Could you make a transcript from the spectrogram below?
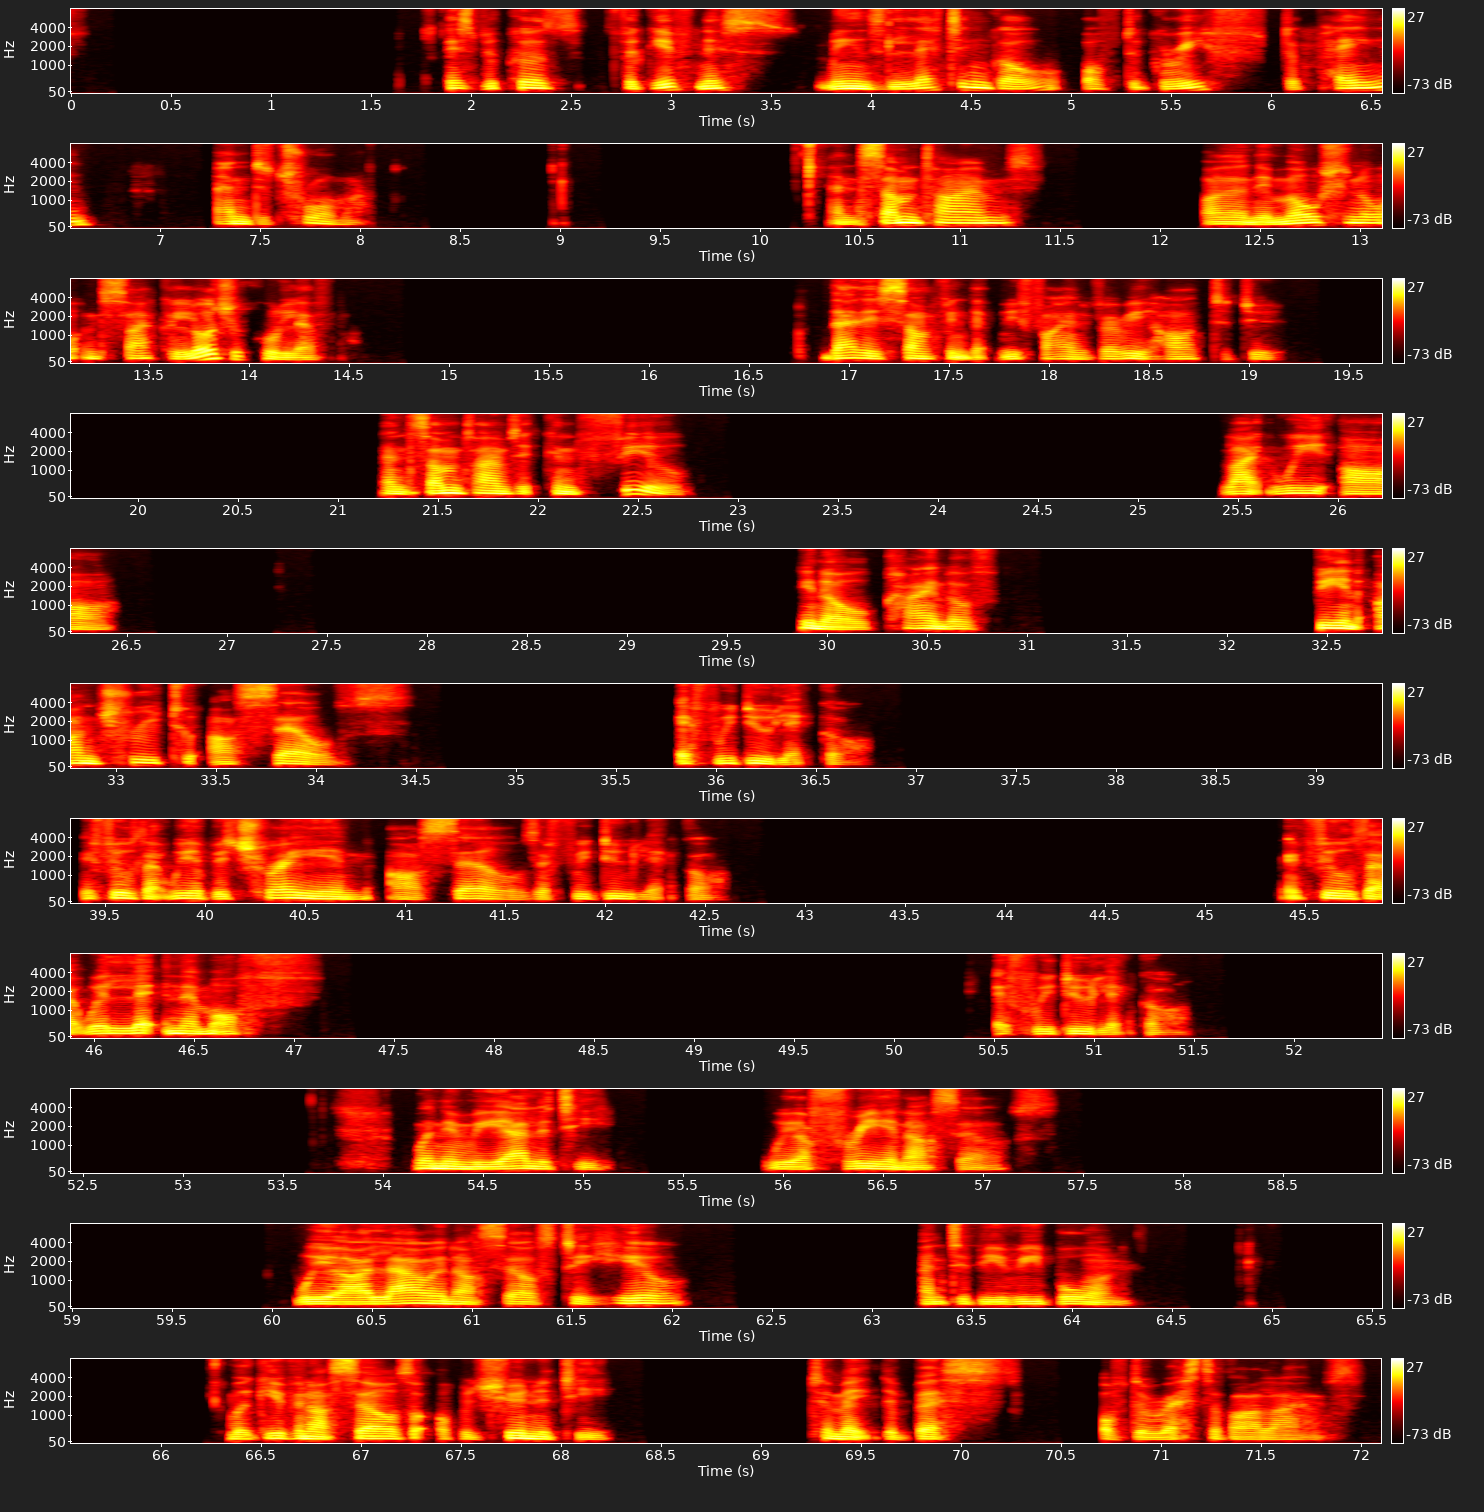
is because forgiveness means letting go of the grief, the pain, and the trauma. And sometimes, on an emotional and psychological level, that is something that we find very hard to do. And sometimes it can feel like we are you know, kind of being untrue to ourselves if we do let go. It feels like we are betraying ourselves if we do let go. It feels like we're letting them off if we do let go. When in reality, we are freeing ourselves we are allowing ourselves to heal and to be reborn. We're giving ourselves an opportunity to make the best of the rest of our lives.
